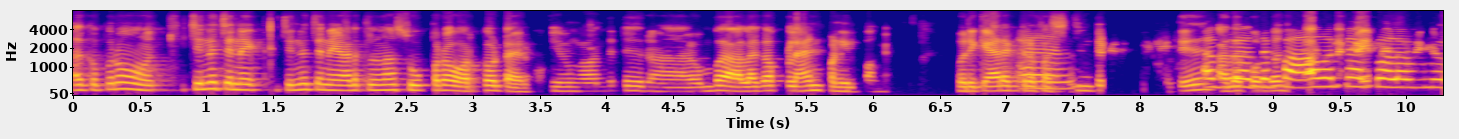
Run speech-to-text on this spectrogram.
அதுக்கப்புறம் சின்ன சின்ன சின்ன சின்ன இடத்துலலாம் சூப்பரா ஒர்க் அவுட் ஆயிருக்கும். இவங்க வந்துட்டு ரொம்ப அழகா பிளான் பண்ணிருப்பாங்க. ஒரு கேரக்டரை ஃபர்ஸ்ட் பண்ணிட்டு அதை கொண்டு பாவக்காய் குழம்பு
